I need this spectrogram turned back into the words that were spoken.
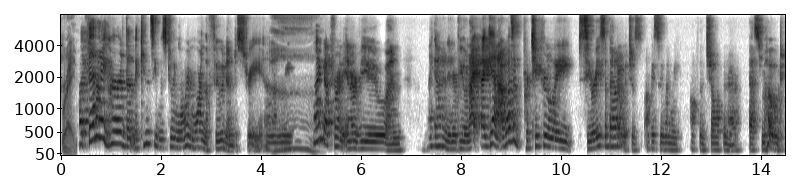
Right. But then I heard that McKinsey was doing more and more in the food industry. And I ah. signed up for an interview and I got an interview. And I, again, I wasn't particularly serious about it, which is obviously when we often show up in our best mode.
